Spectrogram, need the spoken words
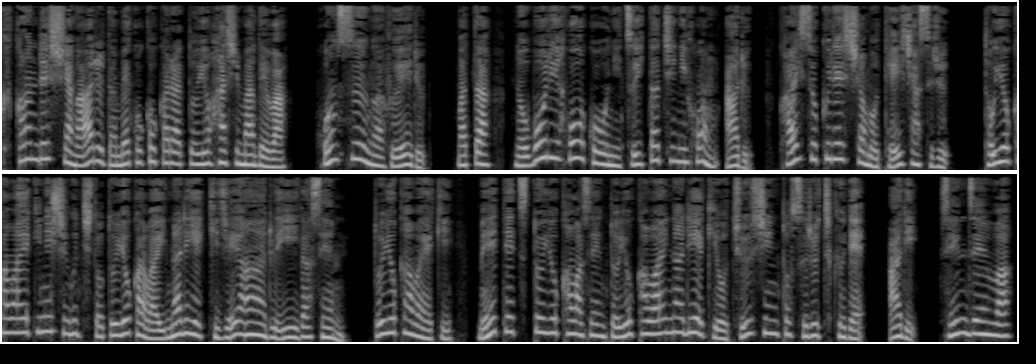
区間列車があるためここから豊橋までは本数が増える。また、上り方向に1日2本ある快速列車も停車する。豊川駅西口と豊川稲荷駅 JR 飯田線、豊川駅、名鉄豊川線豊川稲荷駅を中心とする地区であり、戦前は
